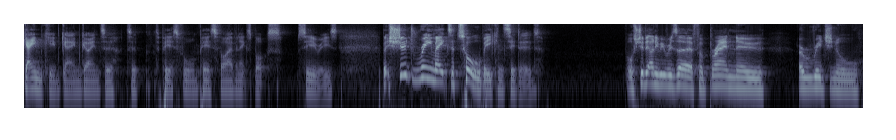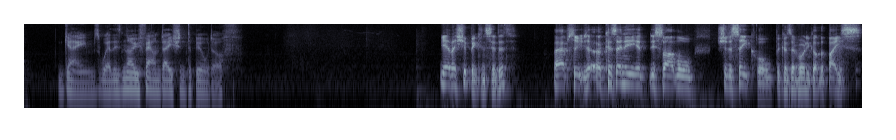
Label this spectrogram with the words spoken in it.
GameCube game going to, to, to PS4 and PS5 and Xbox Series. But should remakes at all be considered, or should it only be reserved for brand new, original games where there's no foundation to build off? Yeah, they should be considered. Absolutely, uh, because then it's like, well, should a sequel because they've already got the base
